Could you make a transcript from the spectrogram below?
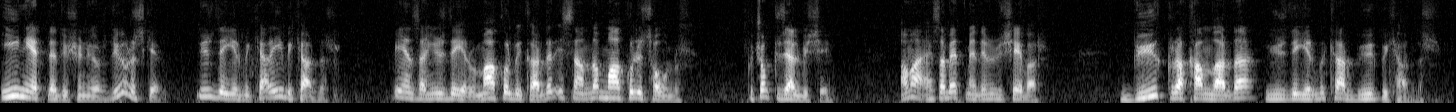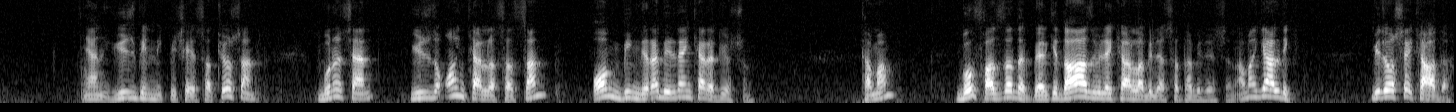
iyi niyetle düşünüyoruz. Diyoruz ki yüzde yirmi kar iyi bir kardır. Bir insan yüzde yirmi makul bir kardır. İslam'da makulü savunur. Bu çok güzel bir şey. Ama hesap etmediğimiz bir şey var. Büyük rakamlarda yüzde yirmi kar büyük bir kardır. Yani yüz binlik bir şey satıyorsan bunu sen yüzde on karla satsan on bin lira birden kar ediyorsun. Tamam. Bu fazladır. Belki daha az bile karla bile satabilirsin. Ama geldik. Bir dosya kağıdı.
